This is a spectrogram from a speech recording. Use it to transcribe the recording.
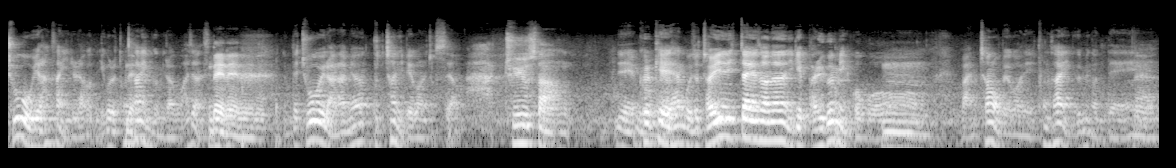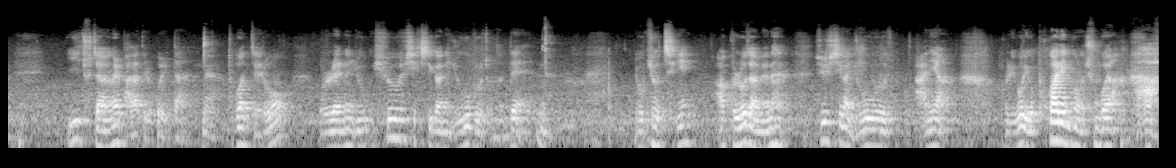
주 5일 항상 일을 하거든요. 이걸 통상임금이라고 하지 않습니까? 네네네 네. 근데 주 5일 안 하면 9,200원을 줬어요. 아, 주유수당. 네, 그렇게 한 거죠. 저희 입장에서는 이게 벌금인 거고 음. 11,500원이 통상 임금인 건데 네. 이 주장을 받아들고 일단 네. 두 번째로 원래는 유- 휴식 시간을 유급으로 줬는데 네. 요 기호 측이 아 근로자면은 휴식 시간 유급으로 아니야 그리고 이거 포괄 임금을 준 거야 아.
